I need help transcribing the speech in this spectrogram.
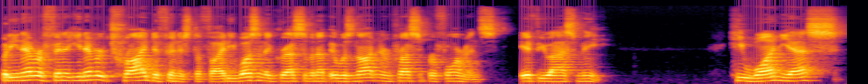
But he never finished. He never tried to finish the fight. He wasn't aggressive enough. It was not an impressive performance, if you ask me. He won, yes.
